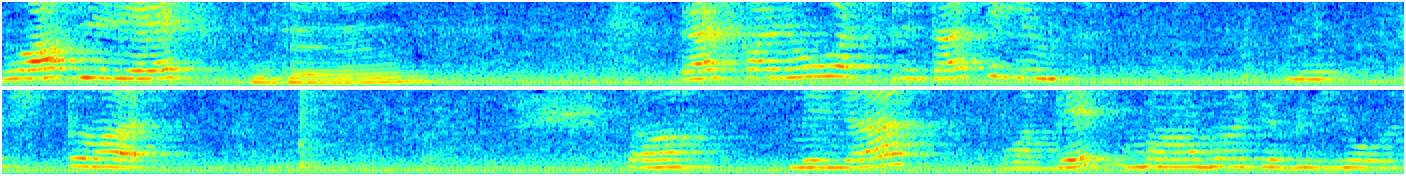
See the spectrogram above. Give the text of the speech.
в обед. Да. Я скажу воспитателям, что, что меня в обед мама заберет.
